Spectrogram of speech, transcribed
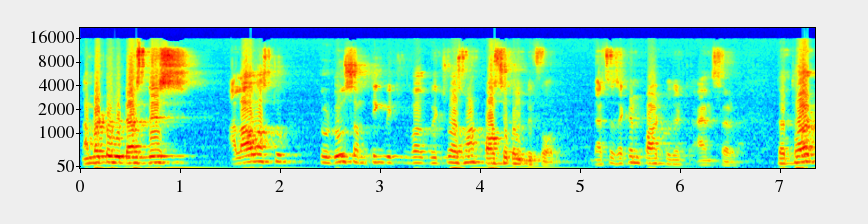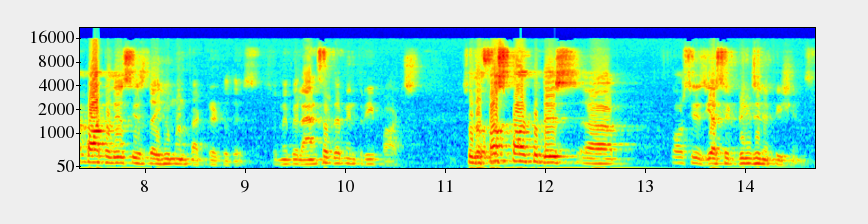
Number two, does this allow us to, to do something which was, which was not possible before? That's the second part to that answer. The third part of this is the human factor to this. So maybe I'll answer them in three parts. So the first part to this, uh, of course, is yes, it brings in efficiency.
